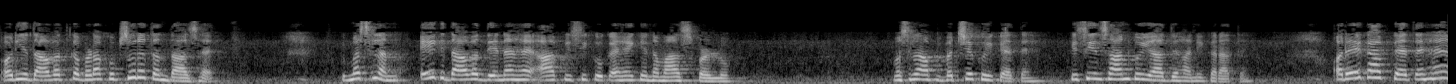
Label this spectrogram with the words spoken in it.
اور یہ دعوت کا بڑا خوبصورت انداز ہے۔ مثلاً ایک دعوت دینا ہے، آپ کسی کو کہیں کہ نماز پڑھ لو۔ مثلاً آپ بچے کو ہی کہتے ہیں، کسی انسان کو یاد دہانی کراتے ہیں۔ اور ایک آپ کہتے ہیں،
